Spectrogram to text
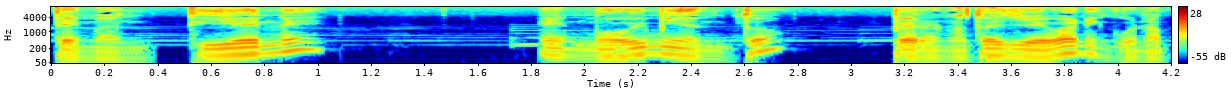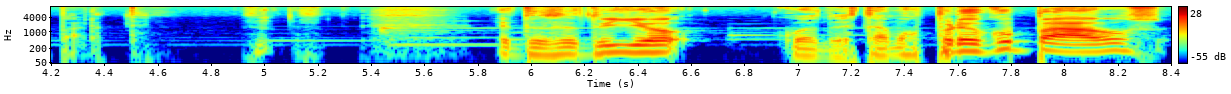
te mantiene en movimiento, pero no te lleva a ninguna parte. Entonces tú y yo, cuando estamos preocupados,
